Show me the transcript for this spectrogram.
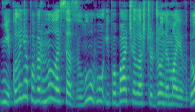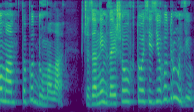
Ні, коли я повернулася з лугу і побачила, що Джо немає вдома, то подумала, що за ним зайшов хтось із його друзів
